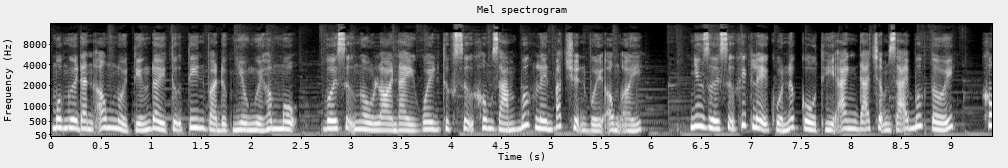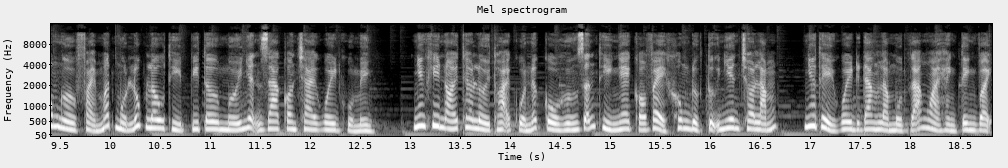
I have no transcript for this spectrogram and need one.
Một người đàn ông nổi tiếng đầy tự tin và được nhiều người hâm mộ, với sự ngầu lòi này Wade thực sự không dám bước lên bắt chuyện với ông ấy. Nhưng dưới sự khích lệ của Knuckles thì anh đã chậm rãi bước tới, không ngờ phải mất một lúc lâu thì Peter mới nhận ra con trai Wade của mình. Nhưng khi nói theo lời thoại của Knuckles hướng dẫn thì nghe có vẻ không được tự nhiên cho lắm, như thể Wade đang là một gã ngoài hành tinh vậy.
